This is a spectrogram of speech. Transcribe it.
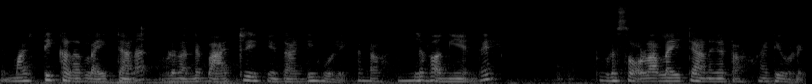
മൾട്ടി കളർ ലൈറ്റാണ് ഇവിടെ നല്ല ബാറ്ററി ഒക്കെ ഉണ്ട്. അടിപൊളി. കണ്ടോ? നല്ല ഭംഗിയുണ്ട്. ഇവിടെ സോളാർ ലൈറ്റാണ് കേട്ടോ. അടിപൊളി.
